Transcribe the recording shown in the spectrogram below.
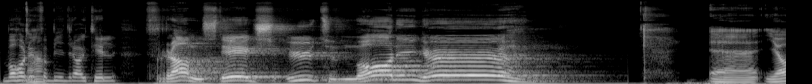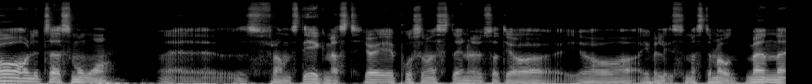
Vad har du Ja. för bidrag till Framstegsutmaningen? Eh, jag har lite så små Eh, framsteg mest. Jag är på semester nu så att jag, jag är väl i semestermode. Men eh,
